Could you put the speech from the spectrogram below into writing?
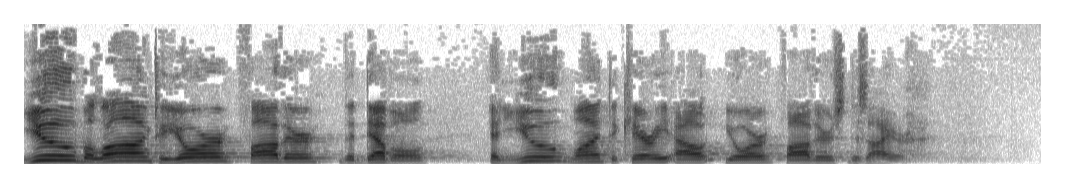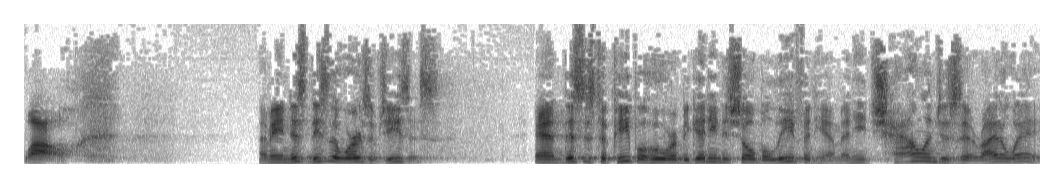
You belong to your father, the devil, and you want to carry out your father's desire. Wow. I mean, this, these are the words of Jesus. And this is to people who were beginning to show belief in him, and he challenges it right away.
